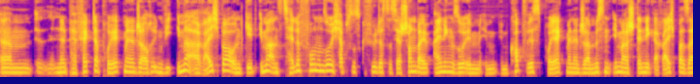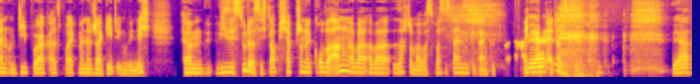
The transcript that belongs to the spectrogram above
ähm, ein perfekter Projektmanager auch irgendwie immer erreichbar und geht immer ans Telefon und so. Ich habe so das Gefühl, dass das ja schon bei einigen so im, im, im Kopf ist. Projektmanager müssen immer ständig erreichbar sein und Deep Work als Projektmanager geht irgendwie nicht. Ähm, wie siehst du das? Ich glaube, ich habe schon eine grobe Ahnung, aber, aber sag doch mal, was, was ist dein Gedanke Erreichbarkeit? Ja. Ja,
